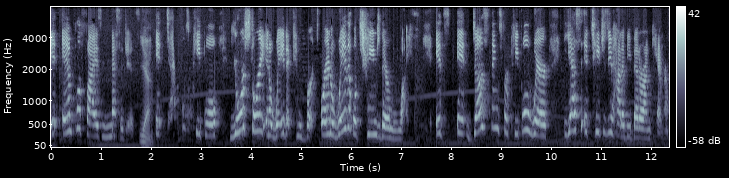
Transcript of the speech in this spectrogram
it amplifies messages. Yeah. It tells people your story in a way that converts or in a way that will change their life. It's it does things for people where yes, it teaches you how to be better on camera,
